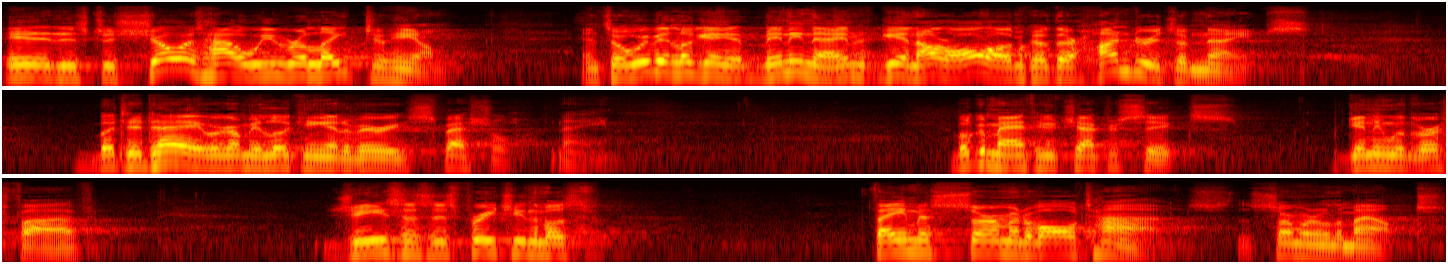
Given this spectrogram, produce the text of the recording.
it is to show us how we relate to him. And so we've been looking at many names, again, not all of them because there are hundreds of names. But today we're going to be looking at a very special name. Book of Matthew, chapter 6, beginning with verse 5. Jesus is preaching the most famous sermon of all times, the Sermon on the Mount.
